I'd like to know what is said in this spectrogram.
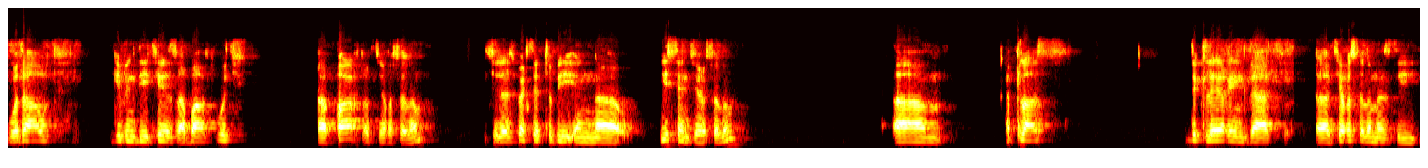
without giving details about which uh, part of Jerusalem. It is expected to be in uh, eastern Jerusalem. Um, plus, declaring that uh, Jerusalem is the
